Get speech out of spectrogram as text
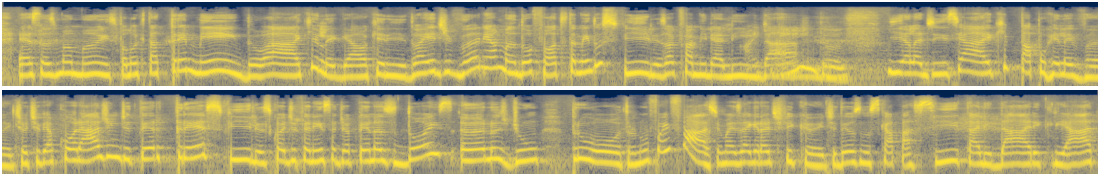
essas mamães. Falou que tá tremendo. Ah, que legal, querido. A Edivânia mandou fotos também dos filhos. Olha que família linda. Ai, que lindos. E ela disse: Ai, que papo relevante. Eu tive a coragem de ter três filhos, com a diferença de apenas dois anos de um para o outro. Não foi fácil, mas é gratificante. Deus nos capacita a lidar e criar.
